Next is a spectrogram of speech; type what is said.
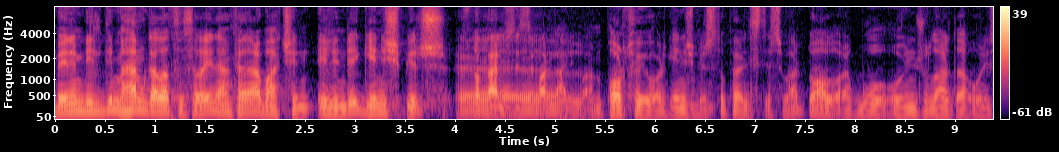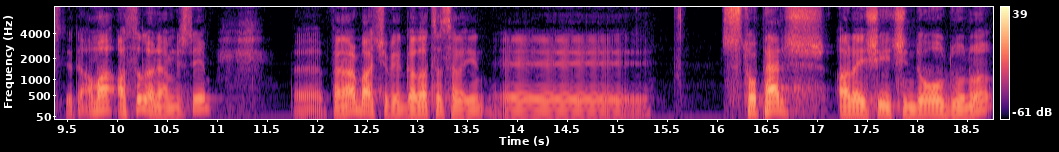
benim bildiğim hem Galatasaray'ın hem Fenerbahçe'nin elinde geniş bir Stoper eh, listesi var galiba. portföyü var. Geniş bir stoper listesi var. Doğal olarak bu oyuncular da o listede. Ama asıl önemlisi eh, Fenerbahçe ve Galatasaray'ın eh, stoper arayışı içinde olduğunu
